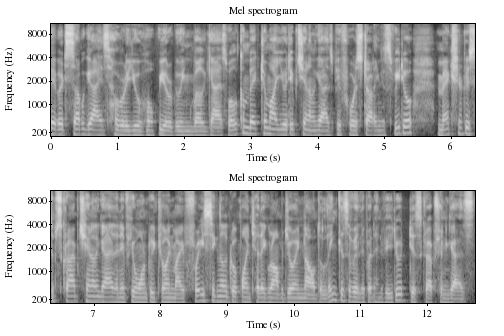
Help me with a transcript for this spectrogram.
hey what's up guys? How are you? Hope you're doing well guys. Welcome back to my youtube channel guys. Before starting this video make sure to subscribe channel guys. And if you want to join my free signal group on telegram join now. The link is available in video description guys.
